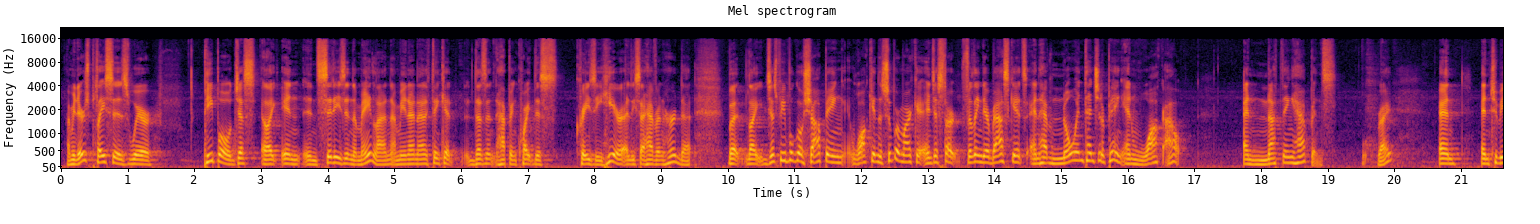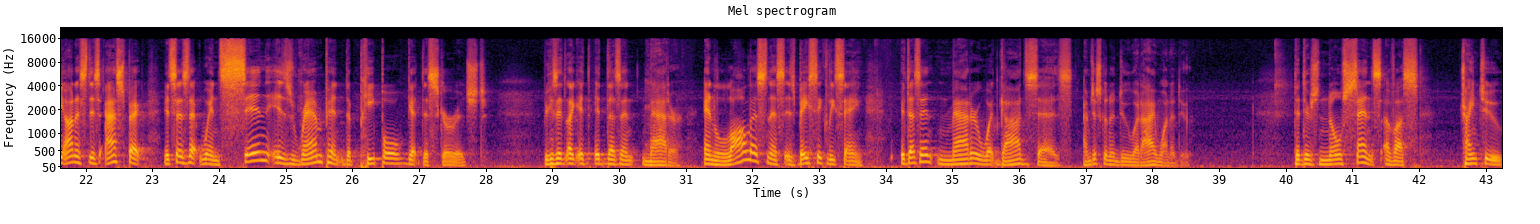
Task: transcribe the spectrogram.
I mean, there's places where people just like in, in cities in the mainland, I mean, and I think it doesn't happen quite this crazy here, at least I haven't heard that. But like just people go shopping, walk in the supermarket and just start filling their baskets and have no intention of paying and walk out. And nothing happens. Right? And and to be honest, this aspect, it says that when sin is rampant, the people get discouraged. Because it like it, it doesn't matter. And lawlessness is basically saying, it doesn't matter what God says, I'm just going to do what I want to do. That there's no sense of us trying to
